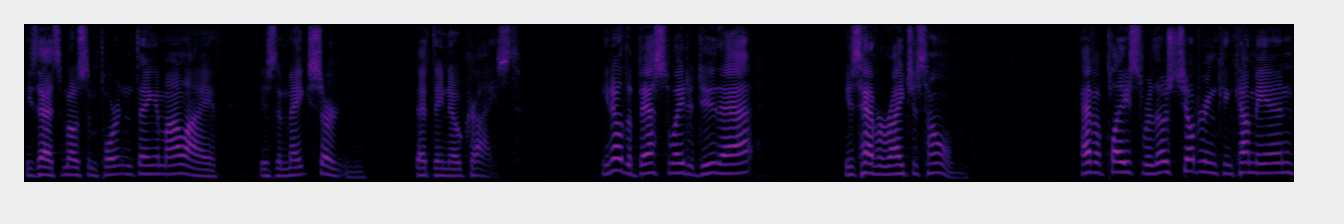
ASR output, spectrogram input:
He said, that's the most important thing in my life is to make certain that they know Christ. You know, the best way to do that is have a righteous home. Have a place where those children can come in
